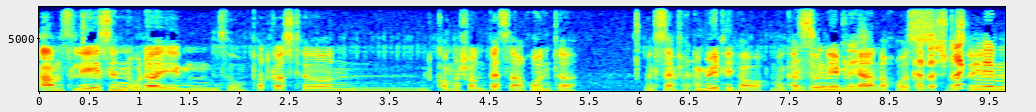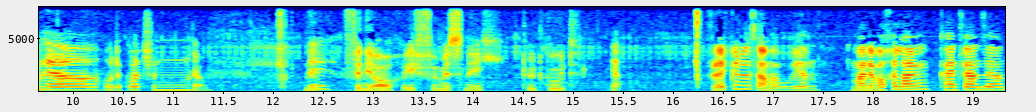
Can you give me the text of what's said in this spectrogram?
abends lesen oder eben so einen Podcast hören, kommen wir schon besser runter. Und es ist einfach gemütlicher auch. Man kann Ist so gemütlich. nebenher noch Man was. kann was strecken reden. nebenher oder quatschen. Ja. Nee, finde ich auch. Ich vermisse nicht. Tut gut. Vielleicht könnt ihr das auch mal probieren. Mal eine Woche lang kein Fernseher.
